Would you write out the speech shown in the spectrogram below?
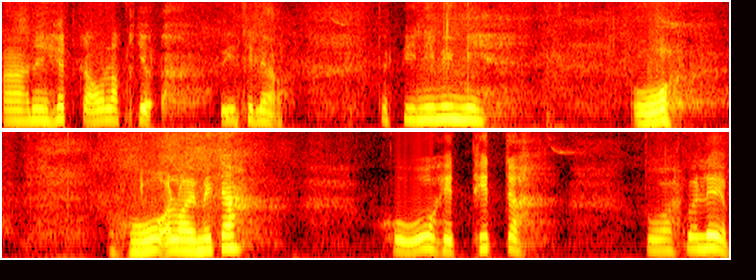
อ่าในเฮ็ดเก๋าหลักเยอะปีที่แล้ว แต่ปีนี้ไม่มี โอ้โห อร่อยไหมจ๊ะโห เห็ดพิษจ้ะ ตัวเบลเลบ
